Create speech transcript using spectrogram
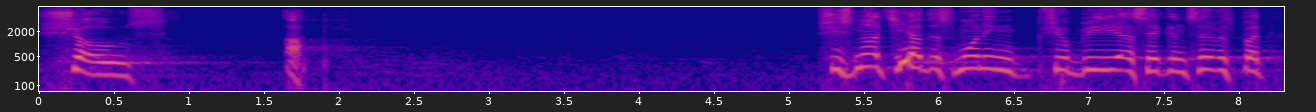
shows She's not here this morning. She'll be a second service, but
